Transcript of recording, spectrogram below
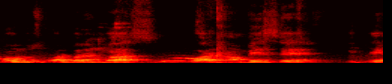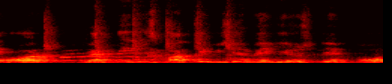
पौलुस और बरनबास और हम में से कितने और व्यक्ति इस बात के विषय में यरूशलेम को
